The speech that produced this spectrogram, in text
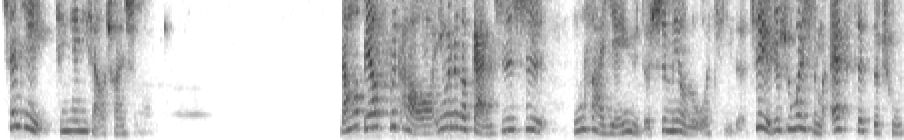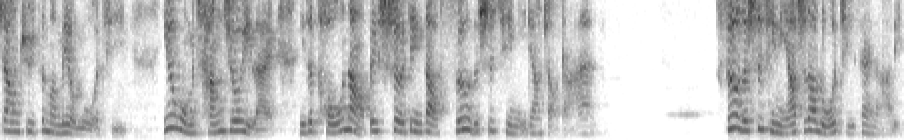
身体，今天你想要穿什么？然后不要思考哦，因为那个感知是无法言语的，是没有逻辑的。这也就是为什么 Access 的除障句这么没有逻辑，因为我们长久以来，你的头脑被设定到所有的事情你一定要找答案，所有的事情你要知道逻辑在哪里，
